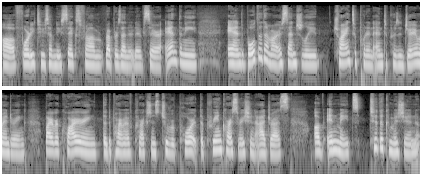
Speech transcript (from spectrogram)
uh, 4276 from Representative Sarah Anthony. And both of them are essentially trying to put an end to prison gerrymandering by requiring the Department of Corrections to report the pre incarceration address of inmates to the Commission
